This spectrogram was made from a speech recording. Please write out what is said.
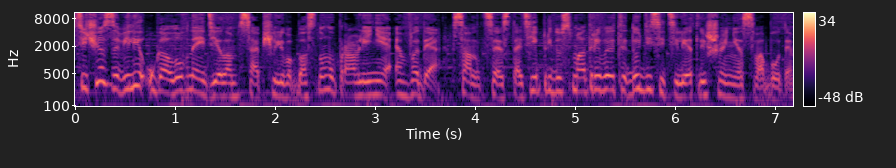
Сейчас завели уголовное дело, сообщили в областном управлении МВД. Санкт Санкция статьи предусматривает до 10 лет лишения свободы.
